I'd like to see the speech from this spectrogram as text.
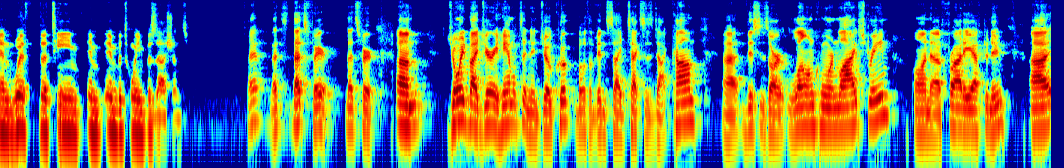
and with the team in, in between possessions. Yeah, that's that's fair. That's fair. Um, joined by Jerry Hamilton and Joe Cook, both of InsideTexas.com. Uh, this is our Longhorn live stream on Friday afternoon. Uh,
